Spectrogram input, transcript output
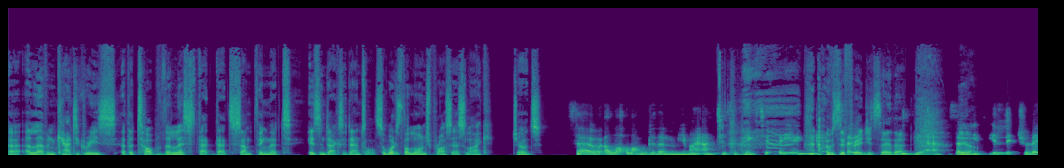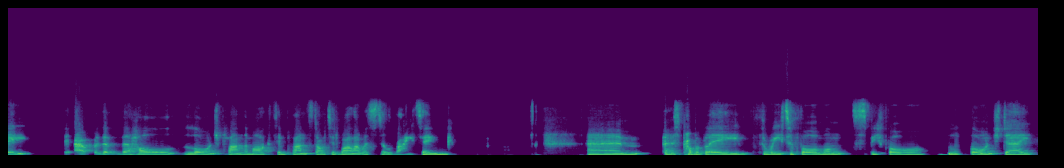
uh, 11 categories at the top of the list. That That's something that isn't accidental. So what is the launch process like, Jodes? So a lot longer than you might anticipate it being. I was afraid you'd say that. Yeah. So yeah. You, you literally uh, the, the whole launch plan, the marketing plan started while I was still writing. Um, it's probably three to four months before launch day.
